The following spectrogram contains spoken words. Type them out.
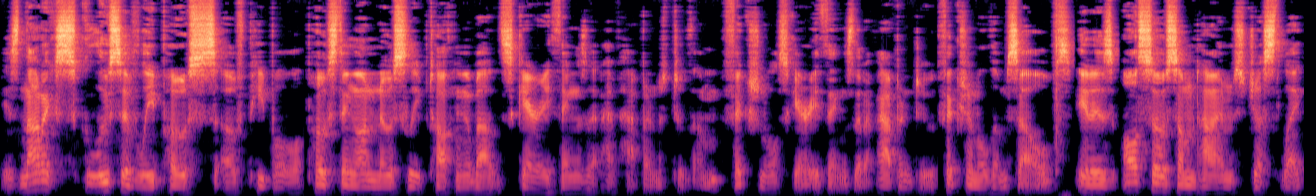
is not exclusively posts of people posting on no sleep talking about scary things that have happened to them, fictional scary things that have happened to fictional themselves. It is also sometimes just like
